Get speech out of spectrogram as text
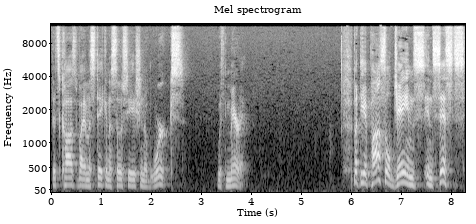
that's caused by a mistaken association of works with merit. But the Apostle James insists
